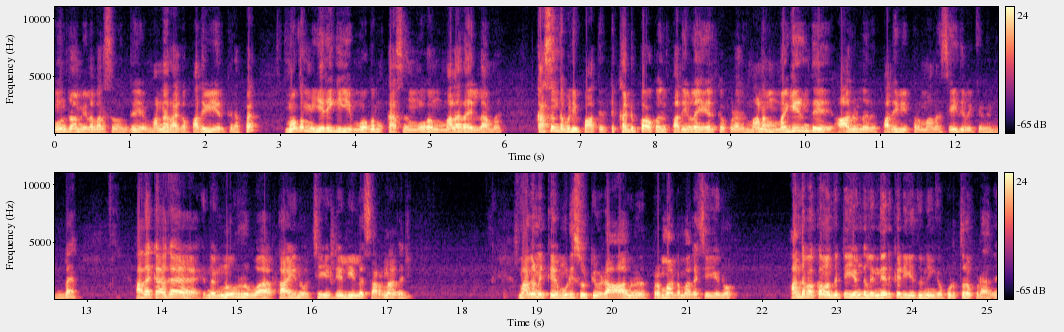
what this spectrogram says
மூன்றாம் இளவரசர் வந்து மன்னராக பதவி ஏற்கிறப்ப முகம் இறுகி முகம் கச முகம் மலர இல்லாமல் கசந்தபடி பார்த்துக்கிட்டு கடுப்பாக உட்காந்து பதவியெல்லாம் ஏற்கக்கூடாது. மனம் மகிழ்ந்து ஆளுநர் பதவி பிரமாணம் செய்து வைக்க வேண்டும்ல அதுக்காக இந்த நூறுரூவா காயினை வச்சு டெல்லியில் சரணாகதி. மகனுக்கு முடிசூட்டி விட ஆளுநர் பிரம்மாண்டமாக செய்யணும். அந்த பக்கம் வந்துட்டு எங்களை நெருக்கடி எதுவும் நீங்கள் கொடுத்துடக்கூடாது.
